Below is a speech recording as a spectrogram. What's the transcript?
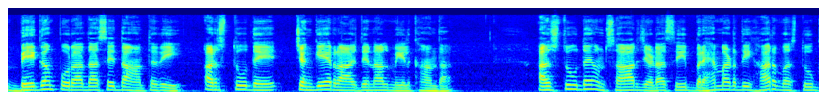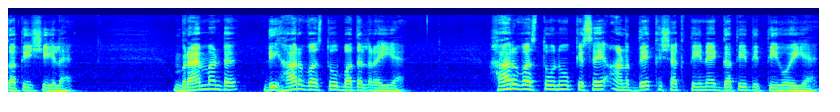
ਬੇਗਮਪੁਰਾ ਦਾ ਸਿਧਾਂਤ ਵੀ ਅਰਸਤੂ ਦੇ ਚੰਗੇ ਰਾਜ ਦੇ ਨਾਲ ਮੇਲ ਖਾਂਦਾ ਅਰਸਤੂ ਦੇ ਅਨੁਸਾਰ ਜਿਹੜਾ ਸੀ, ਬ੍ਰਹਿਮੰਡ ਦੀ ਹਰ ਵਸਤੂ ਗਤੀਸ਼ੀਲ ਹੈ। ਬ੍ਰਹਿਮੰਡ ਦੀ ਹਰ ਵਸਤੂ ਬਦਲ ਰਹੀ ਹੈ। ਹਰ ਵਸਤੂ ਨੂੰ ਕਿਸੇ ਅਣਦਿੱਖ ਸ਼ਕਤੀ ਨੇ ਗਤੀ ਦਿੱਤੀ ਹੋਈ ਹੈ।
